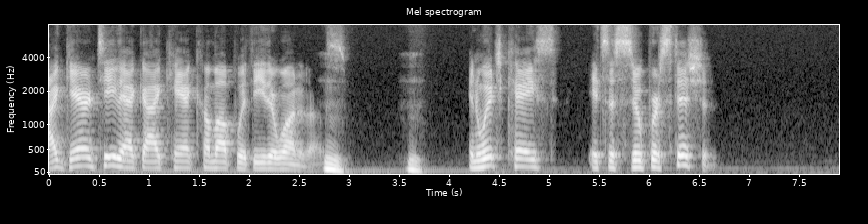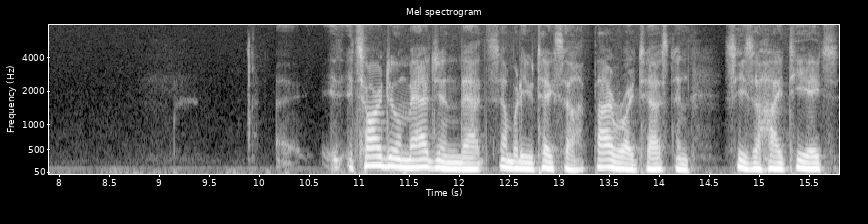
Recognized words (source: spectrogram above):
I guarantee that guy can't come up with either one of those. Hmm. Hmm. In which case, it's a superstition. It's hard to imagine that somebody who takes a thyroid test and sees a high TH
